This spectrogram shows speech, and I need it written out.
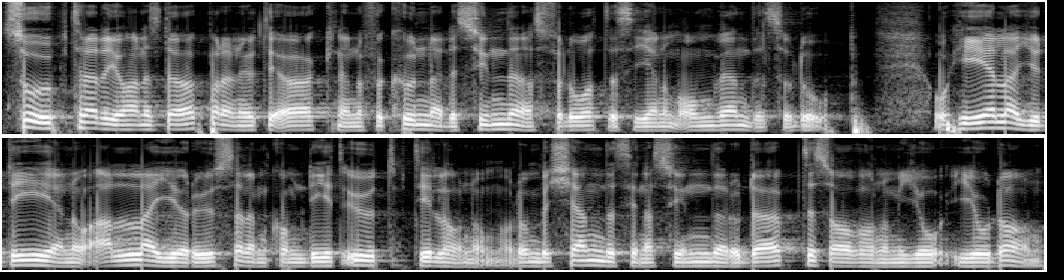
Så uppträdde Johannes döparen ute i öknen och förkunnade syndernas förlåtelse genom omvändelse och dop. Och hela Judeen och alla i Jerusalem kom dit ut till honom och de bekände sina synder och döptes av honom i Jordan.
